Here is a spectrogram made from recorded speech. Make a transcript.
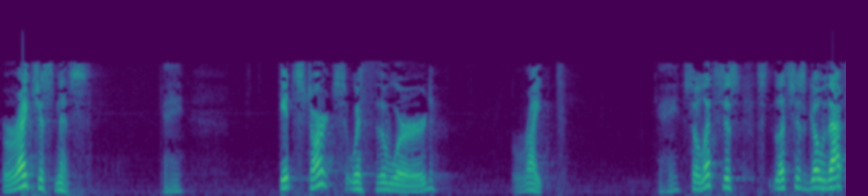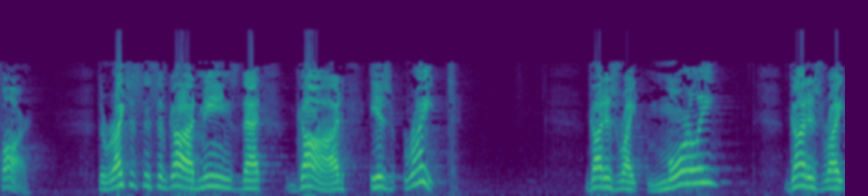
righteousness, okay, it starts with the word right. Okay? So let's just, let's just go that far. The righteousness of God means that God is right. God is right morally. God is right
